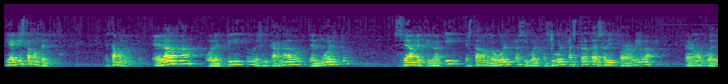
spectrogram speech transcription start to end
Y aquí estamos dentro. Estamos dentro. El alma o el espíritu desencarnado del muerto se ha metido aquí, está dando vueltas y vueltas y vueltas, trata de salir por arriba, pero no puede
